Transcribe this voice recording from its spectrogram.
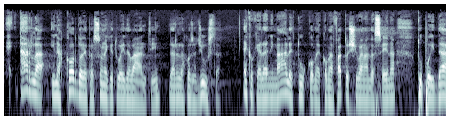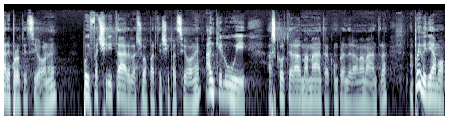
e darla in accordo alle persone che tu hai davanti, dare la cosa giusta. Ecco che all'animale tu, come, come ha fatto Shivananda Sena, tu puoi dare protezione, puoi facilitare la sua partecipazione, anche lui ascolterà il mantra, comprenderà il mantra, ma poi vediamo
